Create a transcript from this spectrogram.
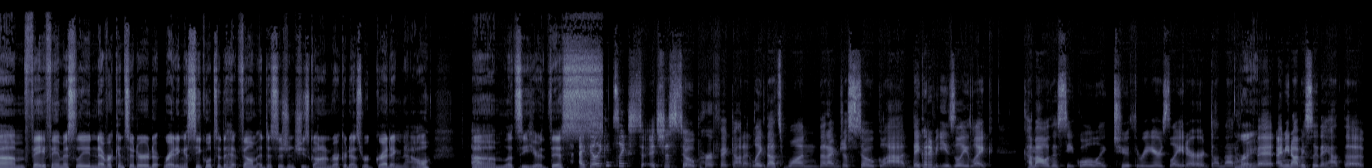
Um, Fey famously never considered writing a sequel to the hit film, a decision she's gone on record as regretting now. Oh. Um, let's see here. This I feel like it's like so, it's just so perfect on it. Like that's one that I'm just so glad they could have easily like come out with a sequel like two three years later, done that whole Right. bit. I mean, obviously they had the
